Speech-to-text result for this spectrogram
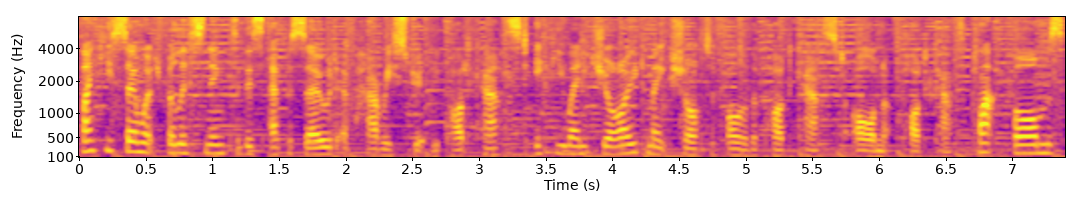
Thank you so much for listening to this episode of Harry Strictly Podcast. If you enjoyed, make sure to follow the podcast on podcast platforms,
